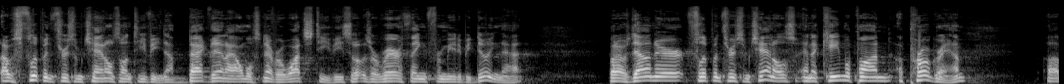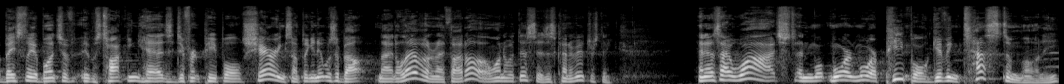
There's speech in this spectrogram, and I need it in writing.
I was flipping through some channels on TV. Now, back then I almost never watched TV, so it was a rare thing for me to be doing that. But I was down there flipping through some channels and I came upon a program, uh, basically a bunch of, it was talking heads, different people sharing something, and it was about 9 11. And I thought, oh, I wonder what this is. It's kind of interesting. And as I watched and more and more people giving testimony,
